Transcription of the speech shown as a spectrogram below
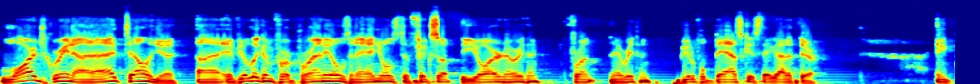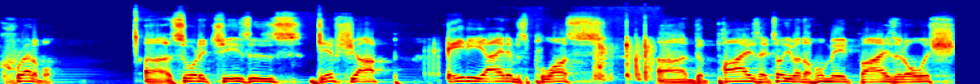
Large green, I'm telling you, uh, if you're looking for perennials and annuals to fix up the yard and everything, front and everything, beautiful baskets, they got it there. Incredible. Uh, assorted cheeses, gift shop, 80 items plus. Uh, the pies, I told you about the homemade pies at Olish.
